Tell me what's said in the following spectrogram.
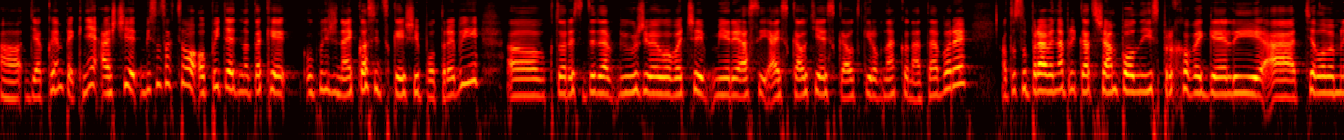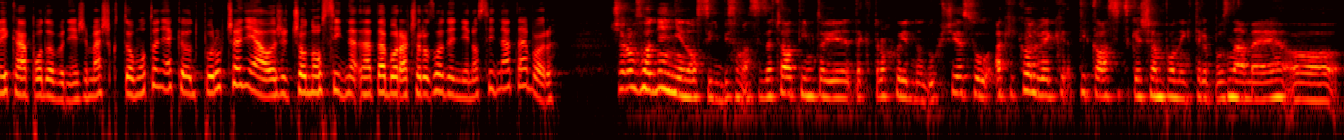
Uh, ďakujem pekne. A ešte by som sa chcela opýtať na také úplne že najklasickejšie potreby, uh, ktoré si teda využívajú vo väčšej miere asi aj skauti, aj skautky rovnako na tábore. A to sú práve napríklad šampóny, sprchové gely a telové mlieka a podobne. Že máš k tomuto nejaké odporúčanie, ale že čo nosiť na, na tábor a čo rozhodne nenosiť na tábor? Čo rozhodne nenosiť, by som asi začala týmto, je tak trochu jednoduchšie. Sú akýkoľvek tie klasické šampóny, ktoré poznáme, uh,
